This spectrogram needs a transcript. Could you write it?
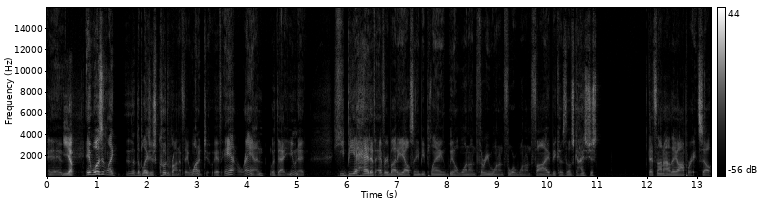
It, Yep. it wasn't like the, the Blazers could run if they wanted to. If Ant ran with that unit, he'd be ahead of everybody else, and he'd be playing you know one on three, one on four, one on five because those guys just that's not how they operate. So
